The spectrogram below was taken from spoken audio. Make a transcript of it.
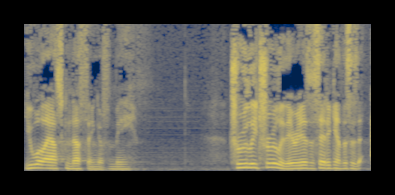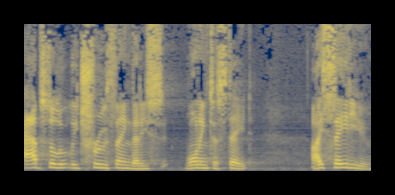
you will ask nothing of me. Truly, truly, there he is. I say it again. This is absolutely true thing that he's wanting to state. I say to you,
